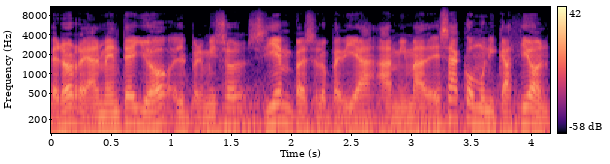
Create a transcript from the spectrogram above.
Pero realmente yo el permiso siempre se lo pedía a mi madre. Esa comunicación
